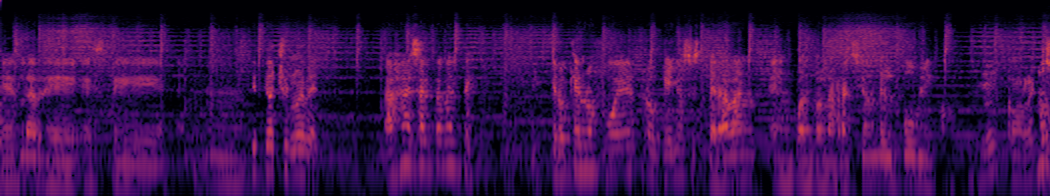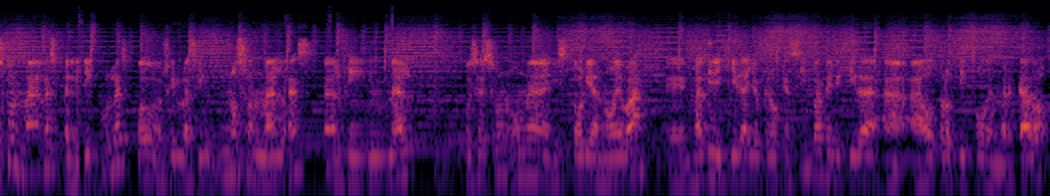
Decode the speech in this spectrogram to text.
que es la de este 7, mm, 8 y 9. Ajá, exactamente. Creo que no fue lo que ellos esperaban en cuanto a la reacción del público. correcto. No son malas películas, puedo decirlo así, no son malas. Al final, pues es una historia nueva. Eh, va dirigida, yo creo que sí, va dirigida a, otro tipo de mercado,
